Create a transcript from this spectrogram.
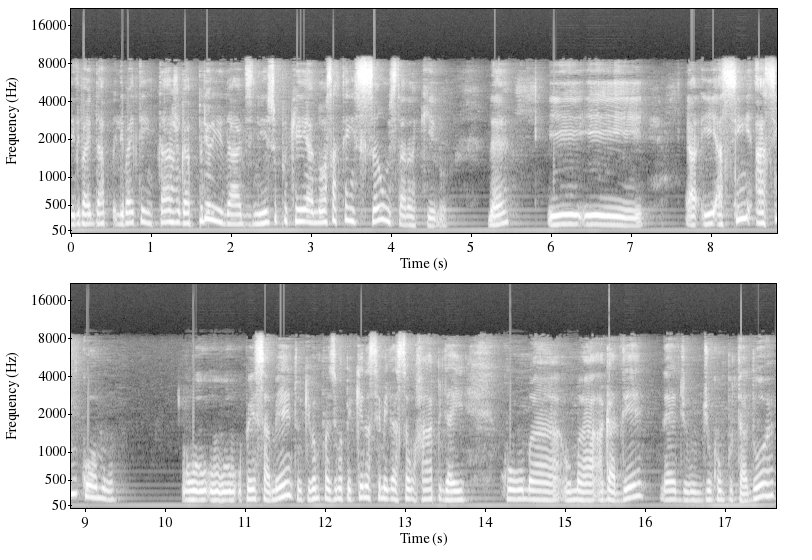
ele vai dar, ele vai tentar jogar prioridades nisso, porque a nossa atenção está naquilo, né? E, e, e assim, assim como o, o, o, pensamento, que vamos fazer uma pequena semelhação rápida aí com uma, uma HD né, de, um, de um computador,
